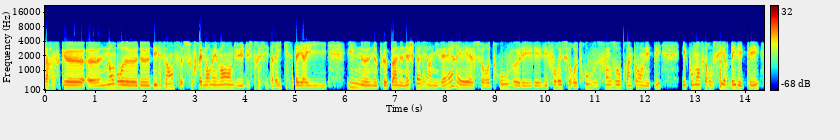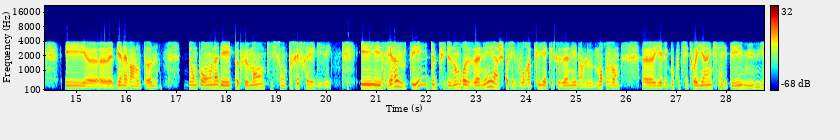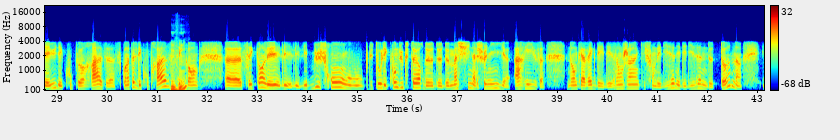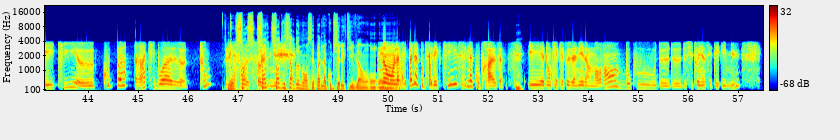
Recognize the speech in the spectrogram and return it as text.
parce que euh, nombre de d'essences souffrent énormément du, stress hydrique, c'est-à-dire il, ne, pleut pas, ne neige pas assez en hiver, et elles se retrouvent, les forêts se retrouvent sans eau au printemps, en été, et commencent à roussir dès l'été et euh, bien avant l'automne. Donc on a des peuplements qui sont très fragilisés. Et c'est rajouté depuis de nombreuses années. Hein, je ne sais pas si vous vous rappelez, il y a quelques années, dans le Morvan, euh, il y avait beaucoup de citoyens qui s'étaient émus. Il y a eu des coupes rases. Ce qu'on appelle des coupes rases, c'est mhm. quand, euh, c'est quand les, les, les, bûcherons ou plutôt les conducteurs de, de, de, machines à chenilles arrivent, donc avec des, des, engins qui font des dizaines et des dizaines de tonnes et qui euh, coupent, ratiboisent tout donc sans, sans, discernement, c'est pas de la coupe sélective là. On, Non, là c'est pas de la coupe sélective, c'est de la coupe rase. Hmm. Et donc il y a quelques années dans le Morvan, beaucoup de, de, citoyens s'étaient émus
